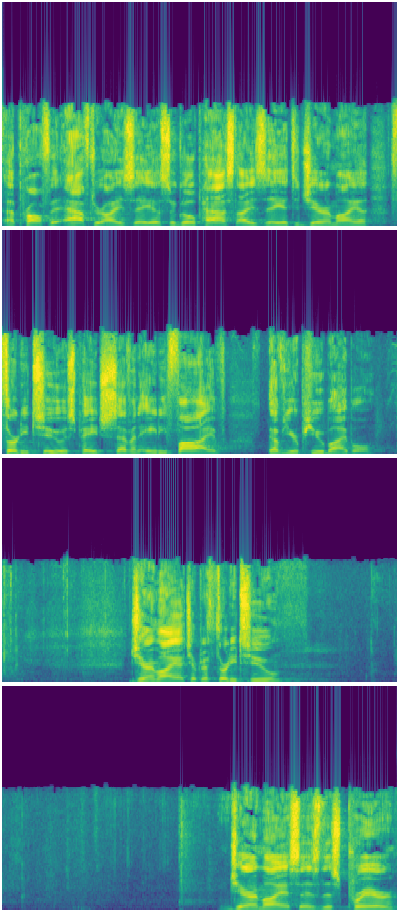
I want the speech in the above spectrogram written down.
a prophet after Isaiah. So go past Isaiah to Jeremiah 32 is page 785 of your Pew Bible. Jeremiah chapter 32 Jeremiah says this prayer.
